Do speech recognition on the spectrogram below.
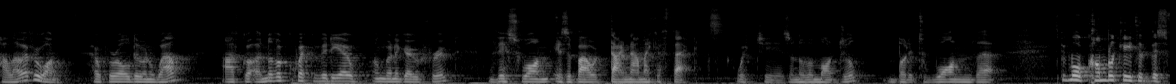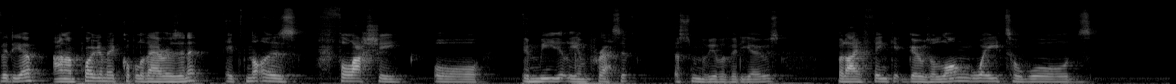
Hello everyone, hope we're all doing well. I've got another quick video I'm going to go through. This one is about dynamic effects, which is another module, but it's one that it's a bit more complicated this video, and I'm probably going to make a couple of errors in it. It's not as flashy or immediately impressive as some of the other videos, but I think it goes a long way towards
